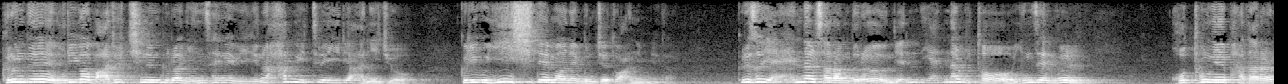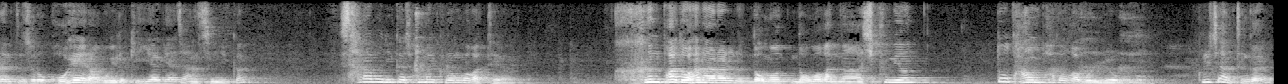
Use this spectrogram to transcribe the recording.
그런데 우리가 마주치는 그러한 인생의 위기는 하루 이틀의 일이 아니죠. 그리고 이 시대만의 문제도 아닙니다. 그래서 옛날 사람들은 옛, 날부터 인생을 고통의 바다라는 뜻으로 고해라고 이렇게 이야기하지 않습니까? 살아보니까 정말 그런 것 같아요. 큰 파도 하나를 넘어, 넘어갔나 싶으면 또 다음 파도가 몰려오고 그렇지 않던가요?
